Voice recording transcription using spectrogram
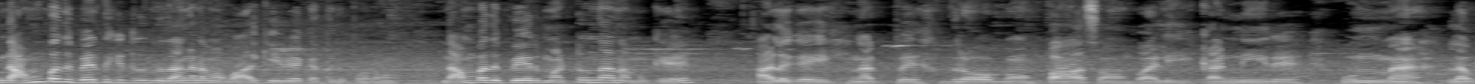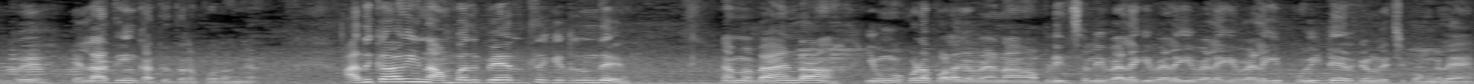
இந்த ஐம்பது பேர்த்துக்கிட்ட இருந்து தாங்க நம்ம வாழ்க்கையவே கற்றுக்க போகிறோம் இந்த ஐம்பது பேர் மட்டும்தான் நமக்கு அழுகை நட்பு துரோகம் பாசம் வலி கண்ணீர் உண்மை லவ்வு எல்லாத்தையும் கற்றுத்தர போகிறாங்க அதுக்காக இந்த ஐம்பது பேர்த்துக்கிட்ட இருந்து நம்ம வேண்டாம் இவங்க கூட பழக வேணாம் அப்படின்னு சொல்லி விலகி விலகி விலகி விலகி போயிட்டே இருக்குன்னு வச்சுக்கோங்களேன்.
